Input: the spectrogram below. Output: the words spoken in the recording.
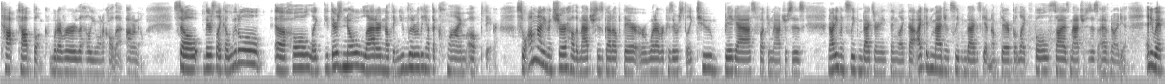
top top bunk, whatever the hell you want to call that. I don't know. So there's like a little a hole like there's no ladder nothing. You literally have to climb up there. So i'm not even sure how the mattresses got up there or whatever because there was like two big ass fucking mattresses. Not even sleeping bags or anything like that. I could imagine sleeping bags getting up there but like full size mattresses i have no idea. Anyway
